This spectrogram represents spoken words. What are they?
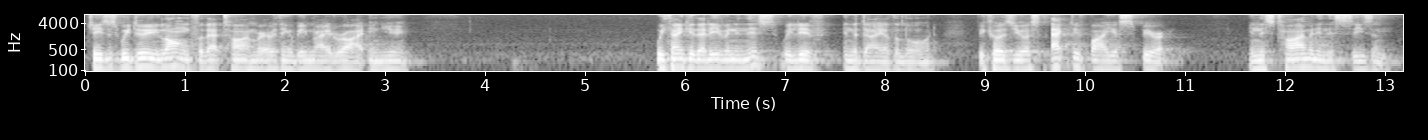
Jesus, we do long for that time where everything will be made right in you. We thank you that even in this we live in the day of the Lord because you are active by your Spirit in this time and in this season.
